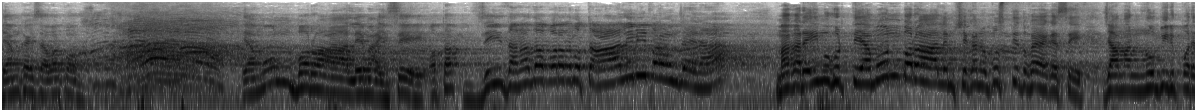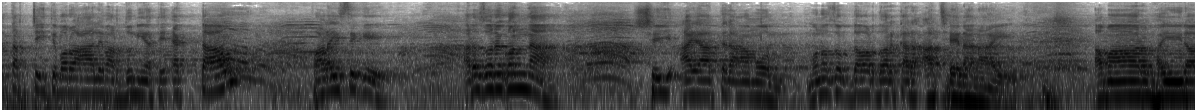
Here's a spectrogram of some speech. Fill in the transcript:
ড্যাম খাইছে আবার কম। এমন বড় আলেম আইছে, অর্থাৎ যেই জানাজা পড়ার মতো আলেমই পাওয়া যায় না, মাগার এই মুহূর্তে এমন বড় আলেম সেখানে উপস্থিত হয়ে গেছে যে আমার নবীর পরে তার চাইতে বড় আলেম আর দুনিয়াতে একটাও পাড়াইছে কে? আরও জোরে কন্যা সেই আয়াতের আমল, মনোযোগ দেওয়ার দরকার আছে না নাই? আমার ভাইরা,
